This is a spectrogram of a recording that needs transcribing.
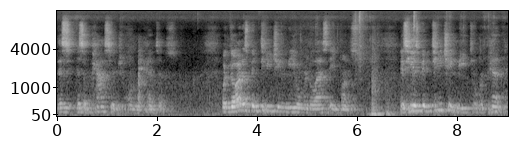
This is a passage on repentance. What God has been teaching me over the last eight months is He has been teaching me to repent.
